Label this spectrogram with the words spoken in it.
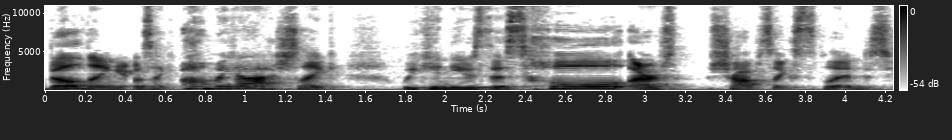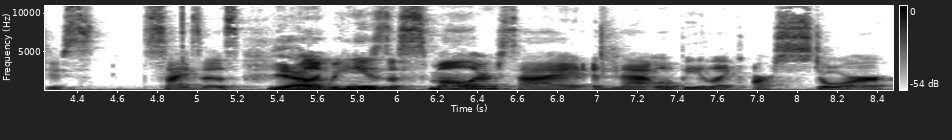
building, it was like, oh my gosh, like we can use this whole our shop's like split into two sizes. Yeah. Like we can use the smaller side, and that will be like our store.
